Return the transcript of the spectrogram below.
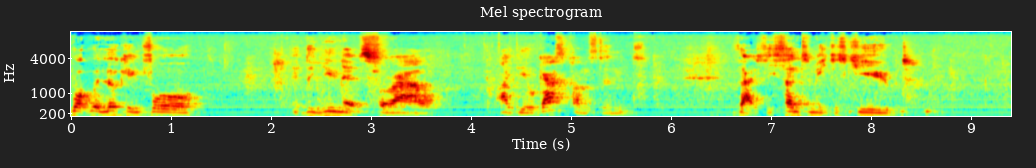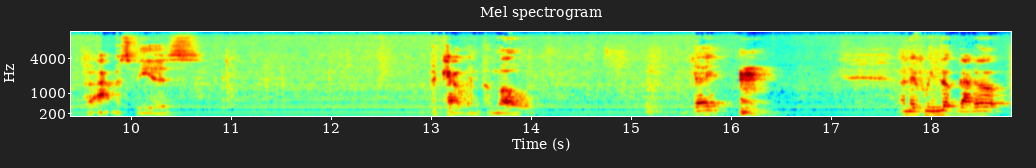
what we're looking for, the units for our ideal gas constant, is actually centimetres cubed per atmospheres per Kelvin per mole. Okay? and if we look that up,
